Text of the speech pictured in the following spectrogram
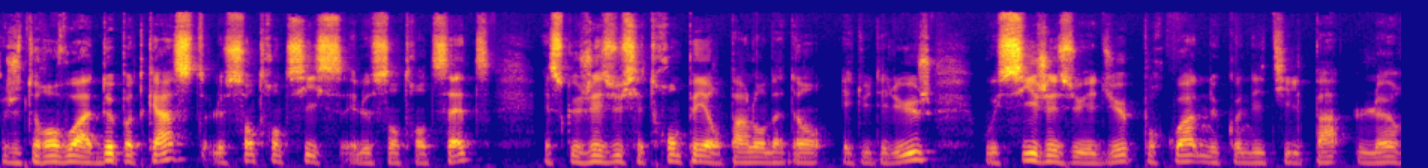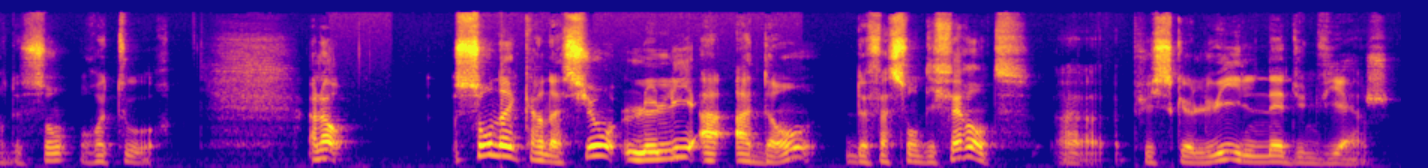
Je te renvoie à deux podcasts, le 136 et le 137. Est-ce que Jésus s'est trompé en parlant d'Adam et du déluge? Ou si Jésus est Dieu, pourquoi ne connaît-il pas l'heure de son retour? Alors, son incarnation le lie à Adam de façon différente, euh, puisque lui, il naît d'une vierge.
